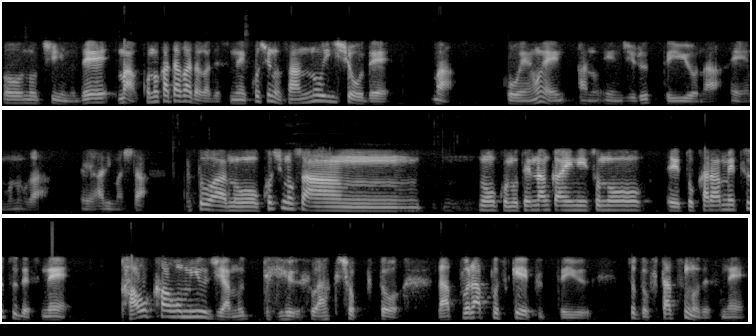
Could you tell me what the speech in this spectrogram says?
のチームで、まあ、この方々がですね越野さんの衣装で、まあ、公演をえあの演じるっていうような、えー、ものが、えー、ありました。あとはあのコシノさんのこの展覧会にそのえーと、絡めつつですね顔顔ミュージアムっていうワークショップとラップラップスケープっていうちょっと2つのですね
